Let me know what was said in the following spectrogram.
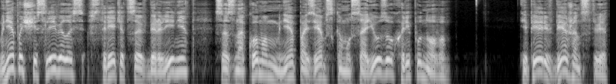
Мне посчастливилось встретиться в Берлине со знакомым мне по Земскому союзу Хрипуновым. Теперь в беженстве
